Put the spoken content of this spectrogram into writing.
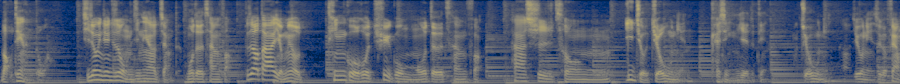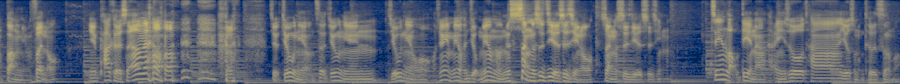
老店很多。其中一间就是我们今天要讲的摩德餐坊，不知道大家有没有听过或去过摩德餐坊？它是从一九九五年开始营业的店，九五年啊，九五年是个非常棒年份哦，因为帕克是啊没有。九九五年哦，这九五年九五年哦，好像也没有很久，没有没有，那上个世纪的事情哦，上个世纪的事情了。这间老店呢，哎，你说它有什么特色吗？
